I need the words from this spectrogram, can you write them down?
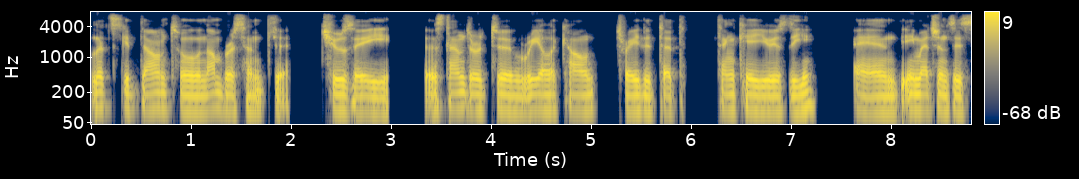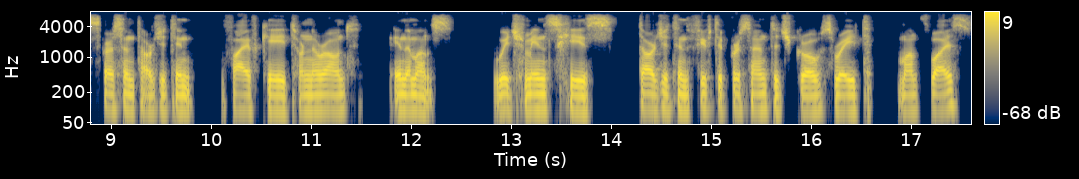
Let's get down to numbers and uh, choose a, a standard uh, real account traded at 10k USD and imagine this person targeting 5k turnaround in a month, which means he's targeting 50 percentage growth rate month-wise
